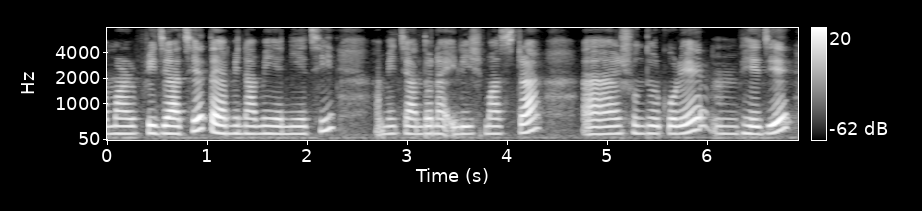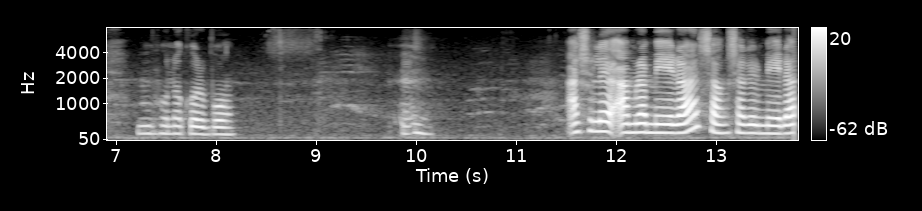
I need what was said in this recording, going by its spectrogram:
আমার ফ্রিজে আছে, তাই আমি নামিয়ে নিয়েছি। আমি চান্দনা ইলিশ মাছটা সুন্দর করে ভেজে ভুনো করব। আসলে আমরা মেয়েরা, সংসারের মেয়েরা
